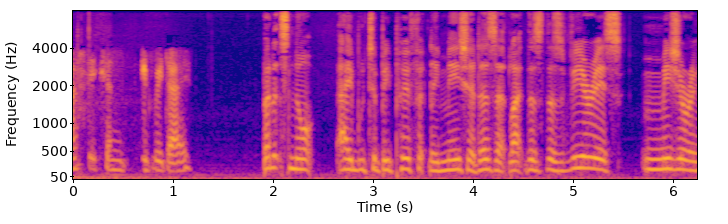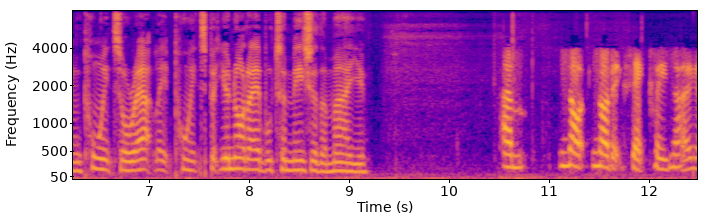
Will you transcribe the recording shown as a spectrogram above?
a second every day. But it's not able to be perfectly measured, is it? Like there's there's various measuring points or outlet points, but you're not able to measure them, are you? Um, not not exactly, no.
